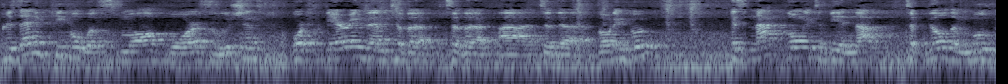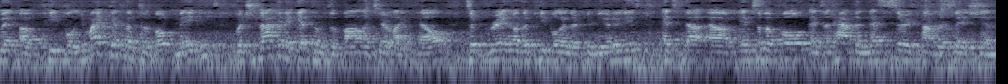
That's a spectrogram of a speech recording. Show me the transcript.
presenting people with small bore solutions or fearing them to the to the uh, to the voting booth is not going to be enough to build a movement of people. You might get them to vote, maybe, but you're not going to get them to volunteer like hell to bring other people in their communities and uh, um, into the fold and to have the necessary conversation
